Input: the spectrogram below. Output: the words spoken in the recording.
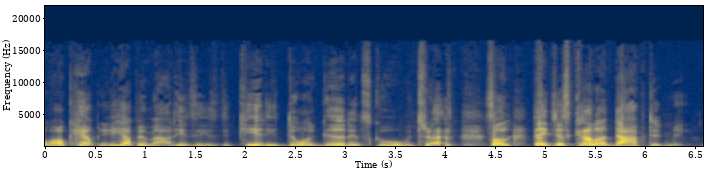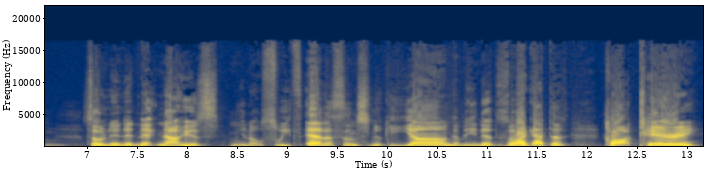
oh Hamp, you help him out. He's, he's the kid. He's doing good in school. We try. So they just kind of adopted me. So then the next, now here's, you know, Sweets Edison, Snooky Young. I mean, so I got to Clark Terry.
